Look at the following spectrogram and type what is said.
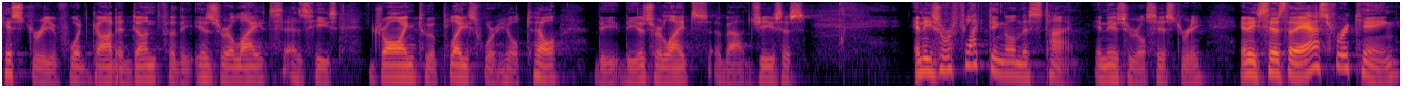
history of what God had done for the Israelites as he's drawing to a place where he'll tell the, the Israelites about Jesus. And he's reflecting on this time in Israel's history. And he says they asked for a king,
